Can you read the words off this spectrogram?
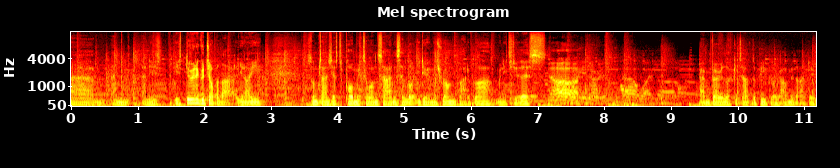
Um, and and he's, he's doing a good job of that. You know, he, sometimes he has to pull me to one side and say, look, you're doing this wrong, blah, blah, blah. We need to do this. Oh. I'm very lucky to have the people around me that I do.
